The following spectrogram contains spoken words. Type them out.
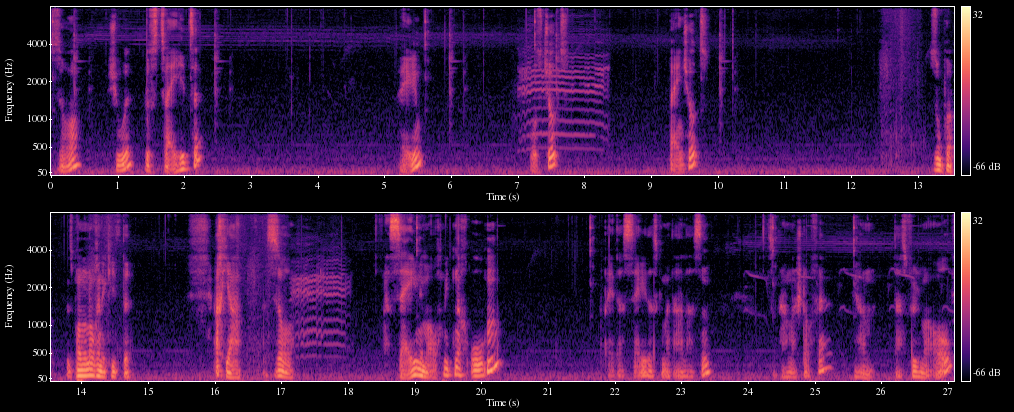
So, Schuhe plus 2 Hitze. Helm. Brustschutz. Beinschutz. Super. Jetzt brauchen wir noch eine Kiste. Ach ja. So. Das Seil nehmen wir auch mit nach oben. Bei das Seil, das können wir da lassen. So, da haben wir Stoffe. Wir haben, das füllen wir auf.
